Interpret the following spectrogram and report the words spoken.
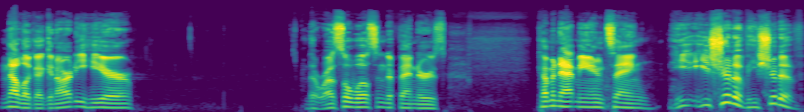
Now look, I can already hear the Russell Wilson defenders coming at me and saying he he should have he should have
